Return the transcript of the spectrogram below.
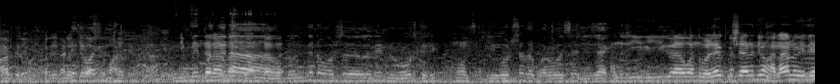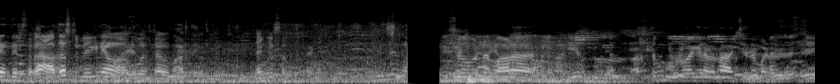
ಮಾಡ್ತೀವಿ ಆಗ್ಬೇಕು ಖಂಡಿತವಾಗಿ ಮಾಡ್ತೀವಿ. ನಿಮ್ಮಿಂದ ಮುಂದಿನ ವರ್ಷದಲ್ಲಿ ನೀವು ನೋಡ್ತೀರಿ. ಈ ವರ್ಷದ ಭರವಸೆ ನಿಜ ಅಂದ್ರೆ ಈಗ ಈಗ ಒಂದು ಒಳ್ಳೆ ಖುಷಿ ಅಂದರೆ ನೀವು ಹಣನೂ ಇದೆ ಅಂದಿರಿ ಸರ್. ಆದಷ್ಟು ಬೇಗನೆ ಆಗುವಂತ ಮಾಡ್ತೀವಿ. ಥ್ಯಾಂಕ್ ಯು ಸರ್ ಅರ್ಥಪೂರ್ಣವಾಗಿ ನಾವೆಲ್ಲ ಆಚರಣೆ ಮಾಡಿದ್ದೇವೆ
